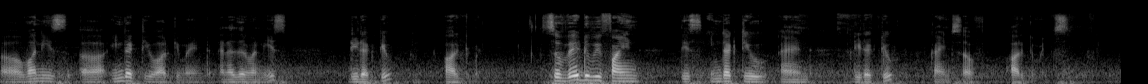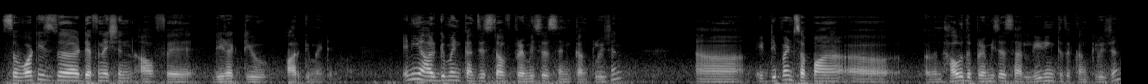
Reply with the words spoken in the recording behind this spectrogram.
uh, one is uh, inductive argument another one is deductive argument. So where do we find these inductive and deductive kinds of arguments. So what is the definition of a deductive argument? Any argument consists of premises and conclusion. Uh, it depends upon uh, how the premises are leading to the conclusion.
